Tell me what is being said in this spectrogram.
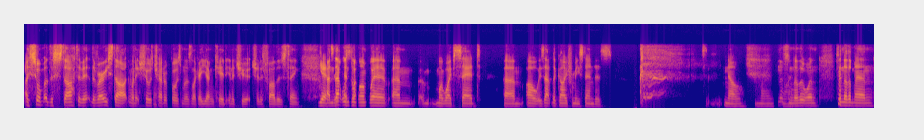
I saw him at the start of it, the very start, when it shows. Chadwick Boseman as like a young kid in a church at his father's thing. Yeah, And that was and the one where um um, my wife said, um, "Oh, is that the guy from EastEnders?" no, no. That's no. another one. It's another man.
